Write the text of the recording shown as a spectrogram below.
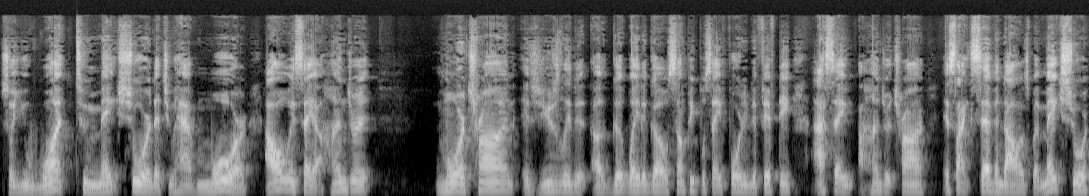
So you want to make sure that you have more. I always say a hundred more Tron is usually the, a good way to go. Some people say 40 to 50. I say 100 Tron. It's like $7, but make sure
